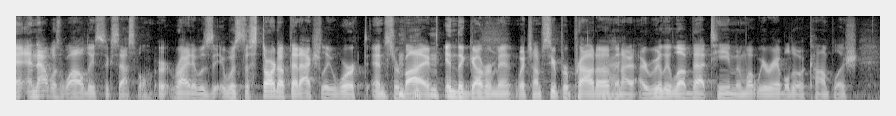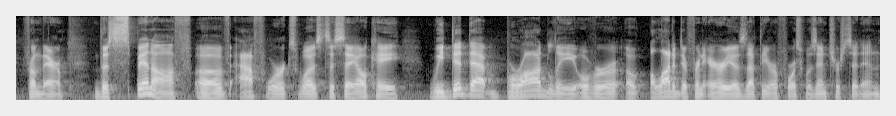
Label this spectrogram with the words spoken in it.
And, and, that was wildly successful, right? It was it was the startup that actually worked and survived in the government, which I'm super proud of, right. and I, I, really love that team and what we were able to accomplish from there. The spinoff of AFWERX was to say, okay, we did that broadly over a, a, lot of different areas that the Air Force was interested in.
